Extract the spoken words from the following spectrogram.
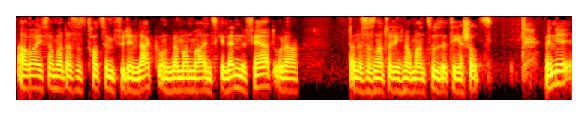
Aber ich sag mal, das ist trotzdem für den Lack und wenn man mal ins Gelände fährt oder dann ist es natürlich nochmal ein zusätzlicher Schutz. Wenn ihr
